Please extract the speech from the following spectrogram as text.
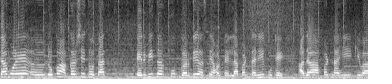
त्यामुळे लोक आकर्षित होतात. एरवी तर खूप गर्दी असते हॉटेलला पण तरीही कुठे आदळापट नाही किंवा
